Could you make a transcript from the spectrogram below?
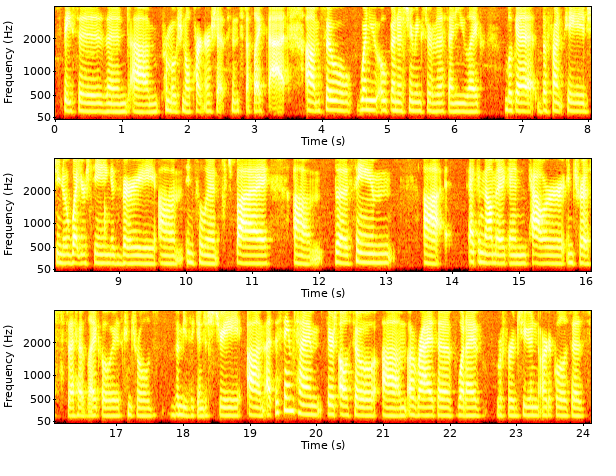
spaces and um, promotional partnerships and stuff like that. Um, so when you open a streaming service and you like look at the front page, you know what you're seeing is very um, influenced by um, the same. Uh, economic and power interests that have like always controlled the music industry. Um, at the same time, there's also um, a rise of what I've referred to in articles as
